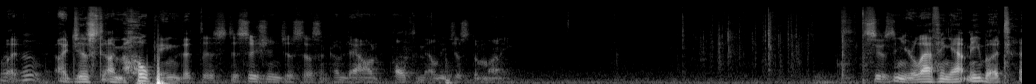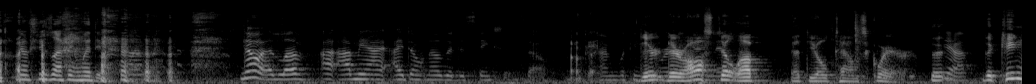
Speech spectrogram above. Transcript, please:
But Woo. I just, I'm hoping that this decision just doesn't come down ultimately just to money. Susan, you're laughing at me, but, No, she's laughing with you. No, I love, I, I mean, I, I don't know the distinction, so okay. I'm looking They're, forward they're to all getting still up at the Old Town Square. The, Yeah. the King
